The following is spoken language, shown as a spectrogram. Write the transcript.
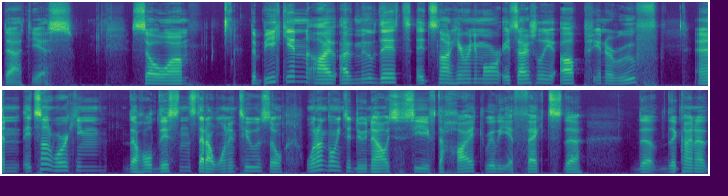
that. Yes. So um the beacon I've I've moved it. It's not here anymore. It's actually up in a roof, and it's not working the whole distance that I wanted to. So what I'm going to do now is to see if the height really affects the the the kind of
